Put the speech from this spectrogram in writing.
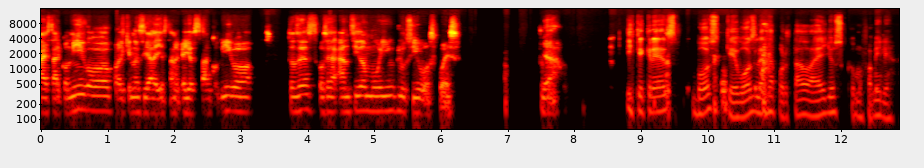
a estar conmigo, cualquier necesidad ellos están, ellos están conmigo, entonces, o sea, han sido muy inclusivos, pues, ya. ¿Y qué crees vos que vos les has aportado a ellos como familia?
